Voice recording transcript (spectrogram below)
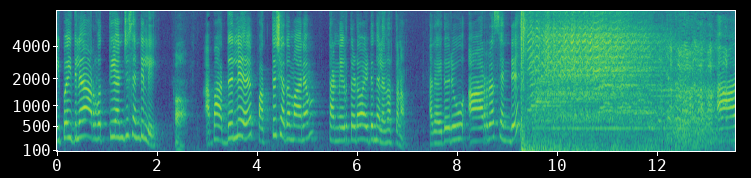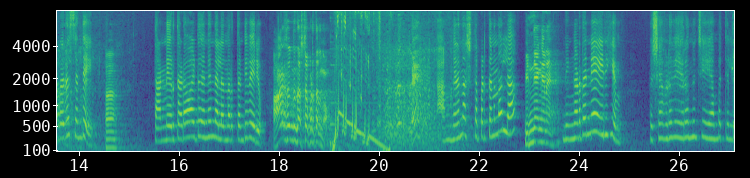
ഇപ്പൊ ഇതിൽ അറുപത്തിയഞ്ച് സെന്റ് ഇല്ലേ? ആ. അപ്പൊ അതിൽ പത്ത് ശതമാനം തണ്ണീർത്തടമായിട്ട് നിലനിർത്തണം. അതായത് ഒരു ആറര സെന്റ് ആറര സെന്റേ തണ്ണീർത്തടമായിട്ട് തന്നെ നിലനിർത്തേണ്ടി വരും. ആറ് സെന്റ് നഷ്ടപ്പെടുത്തണമെന്നോ? അങ്ങനെ നഷ്ടപ്പെടുത്തണം എന്നല്ല പിന്നെ എങ്ങനെ നിങ്ങളുടെ തന്നെ ആയിരിക്കും. പക്ഷെ അവിടെ വേറെ ഒന്നും ചെയ്യാൻ പറ്റില്ല.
